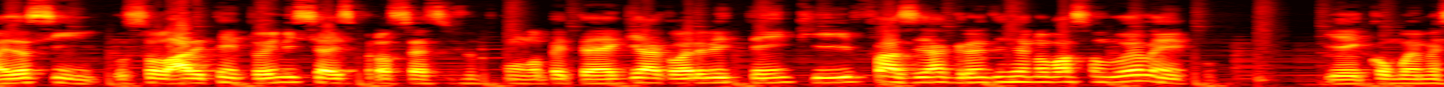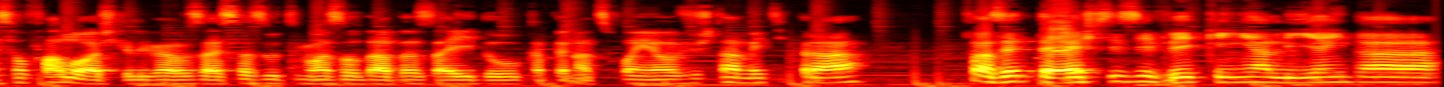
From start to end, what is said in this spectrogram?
Mas assim, o Solari tentou iniciar esse processo junto com o Lopetegui e agora ele tem que fazer a grande renovação do elenco. E aí, como o Emerson falou, acho que ele vai usar essas últimas rodadas aí do Campeonato Espanhol justamente para fazer testes e ver quem ali ainda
